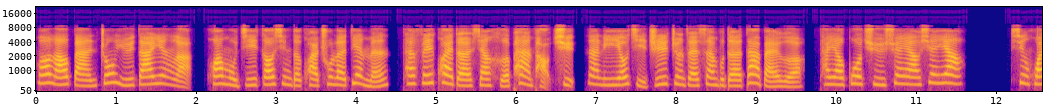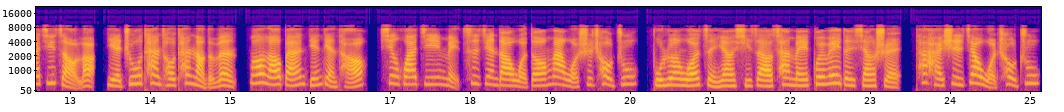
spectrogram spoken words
猫老板终于答应了。花母鸡高兴地跨出了店门，它飞快地向河畔跑去，那里有几只正在散步的大白鹅，它要过去炫耀炫耀。杏花鸡走了，野猪探头探脑地问，猫老板点点头。杏花鸡每次见到我都骂我是臭猪，不论我怎样洗澡擦玫瑰味的香水，它还是叫我臭猪，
